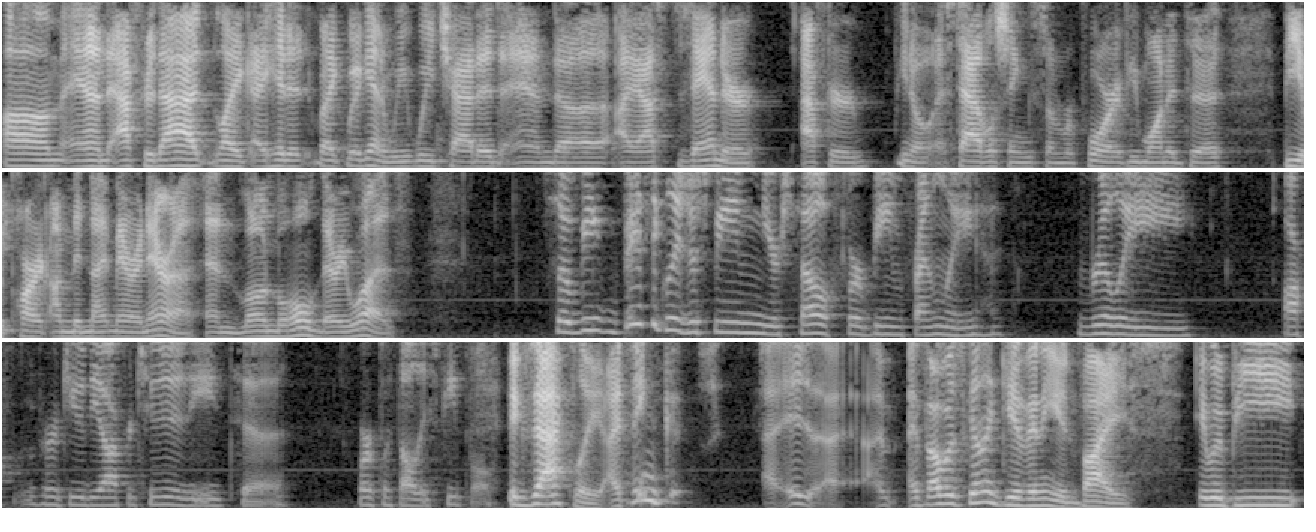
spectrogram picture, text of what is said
Um, and after that, like I hit it like again, we we chatted, and uh, I asked Xander after you know establishing some rapport if he wanted to be a part on Midnight Marinara, and lo and behold, there he was. So be basically just being yourself or being friendly really offered you the opportunity to work with all these people. Exactly. I think if I was going to give any advice, it would be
